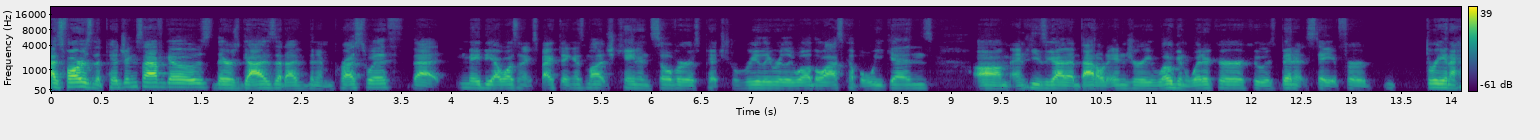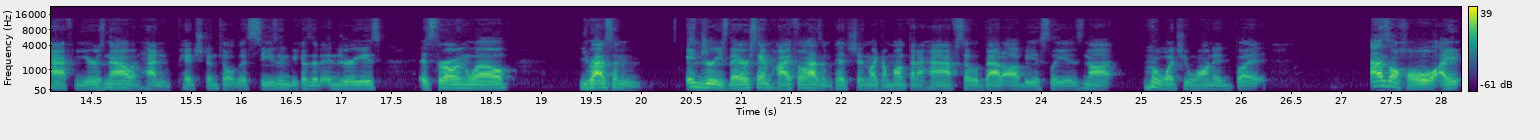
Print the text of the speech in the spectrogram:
As far as the pitching staff goes, there's guys that I've been impressed with that maybe I wasn't expecting as much. Canaan Silver has pitched really, really well the last couple weekends. Um, and he's a guy that battled injury. Logan Whitaker, who has been at state for three and a half years now and hadn't pitched until this season because of injuries, is throwing well. You have some injuries there. Sam Highfill hasn't pitched in like a month and a half, so that obviously is not what you wanted. But as a whole, I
